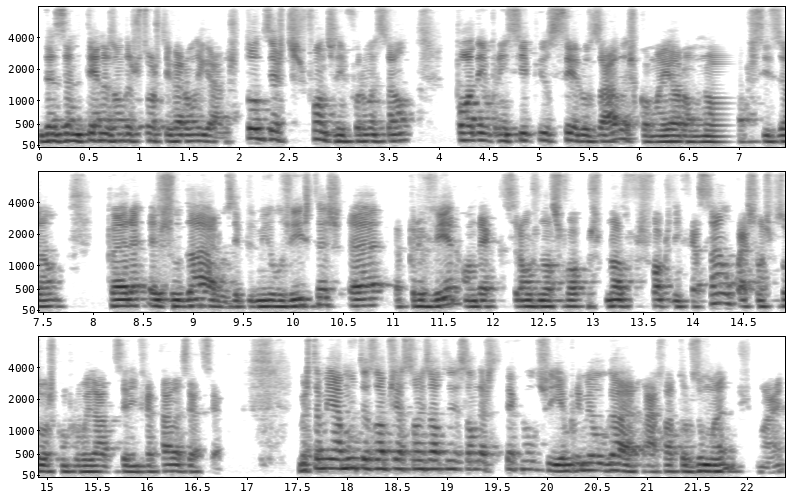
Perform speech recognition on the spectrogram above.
das antenas onde as pessoas estiveram ligadas. Todos estes fontes de informação podem, em princípio, ser usadas com maior ou menor precisão para ajudar os epidemiologistas a, a, prever onde é que serão os nossos focos, novos focos de infecção, quais são as pessoas com probabilidade de serem infectadas, etc. Mas também há muitas objeções à utilização desta tecnologia. Em primeiro lugar, há fatores humanos, não é?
